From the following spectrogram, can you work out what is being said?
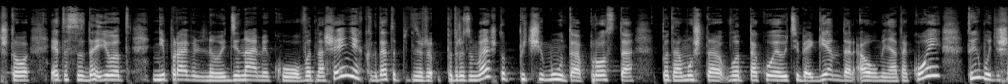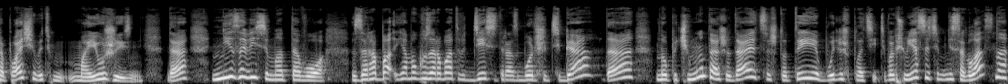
что это создает неправильную динамику в отношениях, когда ты подразумеваешь, что почему-то просто потому что вот такой у тебя гендер, а у меня такой, ты будешь оплачивать мою жизнь, да, независимо от того, зараба... я могу зарабатывать 10 раз больше тебя, да, но почему-то ожидается, что ты будешь платить. В общем, я с этим не согласна,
